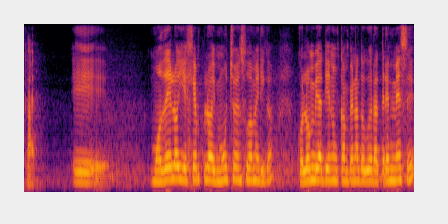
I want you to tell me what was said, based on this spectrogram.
Claro. Eh, modelo y ejemplo hay muchos en Sudamérica. Colombia tiene un campeonato que dura tres meses,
